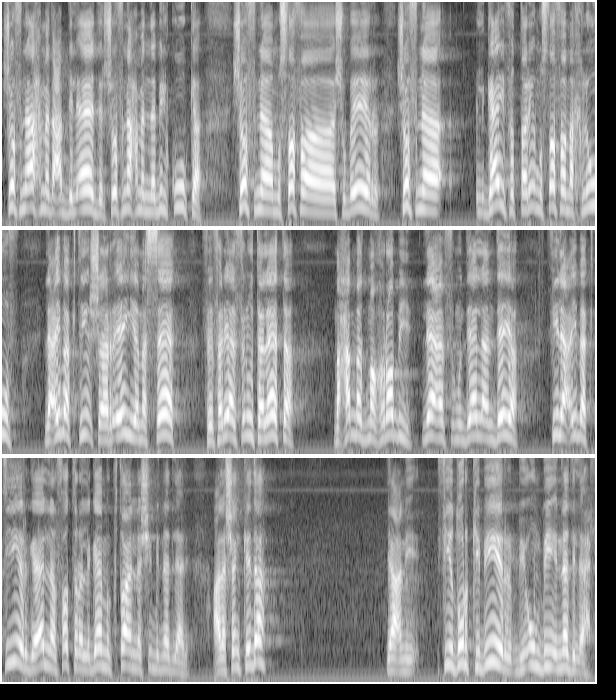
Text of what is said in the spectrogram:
شفنا أحمد عبد القادر شفنا أحمد نبيل كوكا شفنا مصطفى شوبير شفنا جاي في الطريق مصطفى مخلوف لعيبة كتير شرقية مساك في فريق 2003 محمد مغربي لاعب في مونديال الأندية. في لعيبة كتير جاية لنا الفترة اللي جاية من قطاع الناشئين بالنادي الأهلي. علشان كده يعني في دور كبير بيقوم بيه النادي الأهلي.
